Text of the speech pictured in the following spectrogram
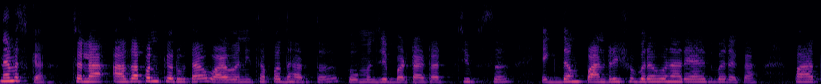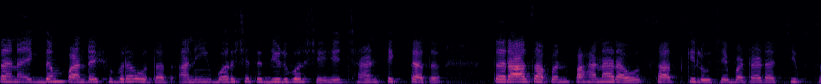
नमस्कार. चला आज आपण करूता वाळवणीचा पदार्थ. तो म्हणजे बटाटा चिप्स. एकदम पांढरे शुभ्र होणारे आहेत बरं का? पाहताना एकदम पांढरे शुभ्र होतात आणि वर्ष ते दीड वर्ष हे छान टिकतात. तर आज आपण पाहणार आहोत सात किलोचे बटाटा चिप्स.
